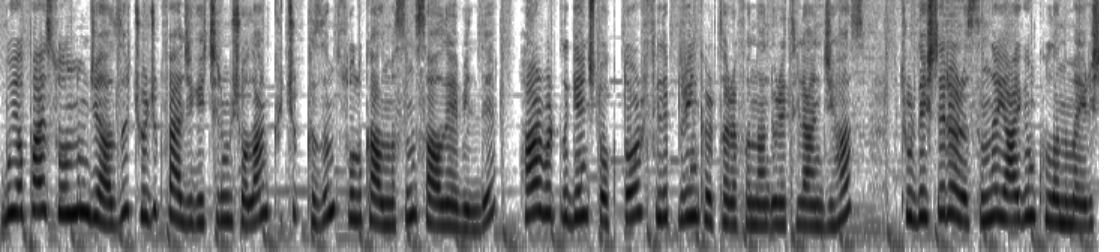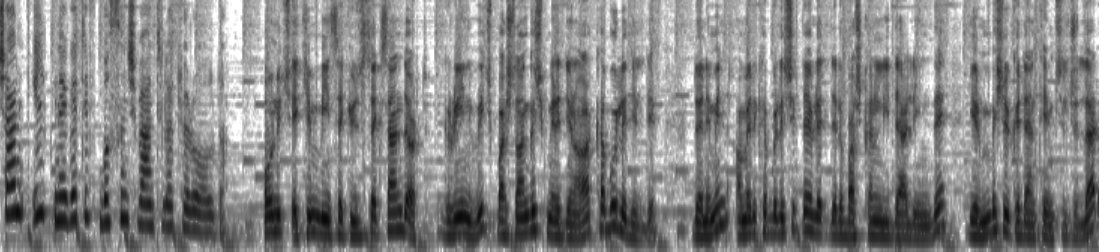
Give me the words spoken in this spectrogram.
Bu yapay solunum cihazı çocuk felci geçirmiş olan küçük kızın soluk almasını sağlayabildi. Harvardlı genç doktor Philip Drinker tarafından üretilen cihaz, türdeşleri arasında yaygın kullanıma erişen ilk negatif basınç ventilatörü oldu. 13 Ekim 1884 Greenwich başlangıç meridyen olarak kabul edildi. Dönemin Amerika Birleşik Devletleri Başkanı liderliğinde 25 ülkeden temsilciler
